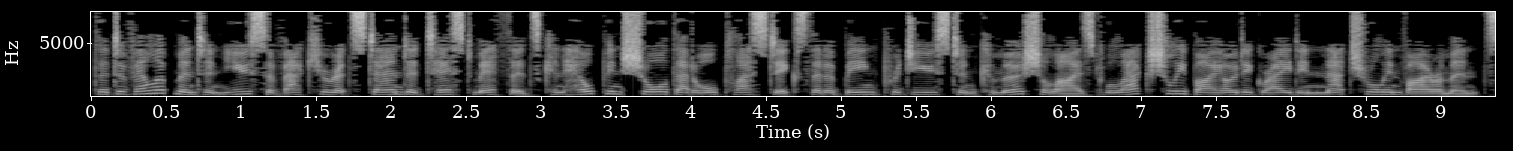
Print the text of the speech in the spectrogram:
The development and use of accurate standard test methods can help ensure that all plastics that are being produced and commercialized will actually biodegrade in natural environments.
